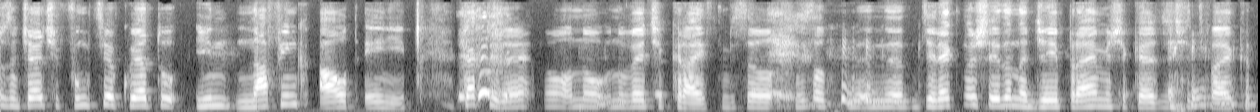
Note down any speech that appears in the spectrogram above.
означава, че функция, която in nothing out any. Както и да е, но, но, но вече край. В Смисъл, в смисъл не- не- директно ще ида на JPrime и ще каже, че това е като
